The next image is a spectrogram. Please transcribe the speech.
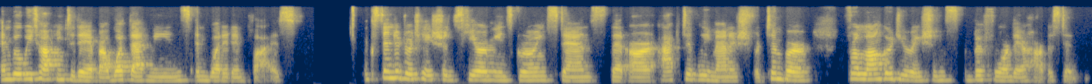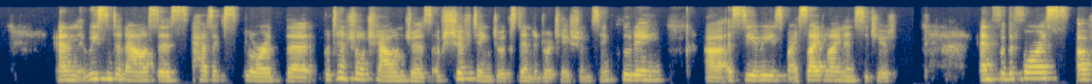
and we'll be talking today about what that means and what it implies. Extended rotations here means growing stands that are actively managed for timber for longer durations before they're harvested. And recent analysis has explored the potential challenges of shifting to extended rotations, including uh, a series by Sightline Institute. And for the forests of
